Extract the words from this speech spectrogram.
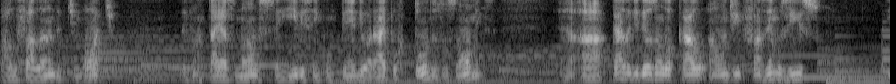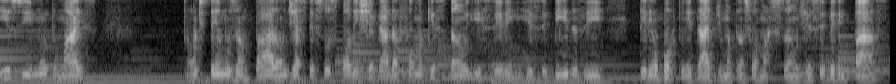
Paulo falando de Timóteo, levantai as mãos sem ira e sem contenda e orai por todos os homens. A casa de Deus é um local onde fazemos isso, isso e muito mais. Onde temos amparo, onde as pessoas podem chegar da forma que estão e serem recebidas e terem oportunidade de uma transformação, de receberem paz,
